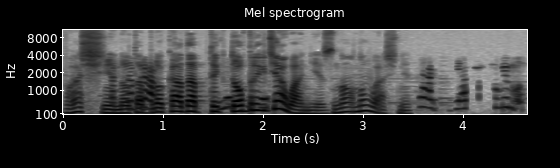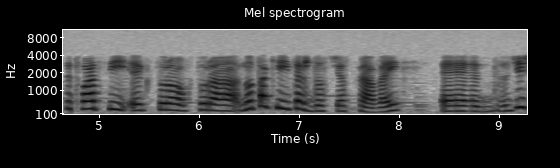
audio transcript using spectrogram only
właśnie, tak no ta naprawdę. blokada tych No, dobrych działań jest, no, no właśnie. Tak, ja powiem o sytuacji, y, którą, która, no takiej też dosyć jaskrawej. E, Gdzieś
